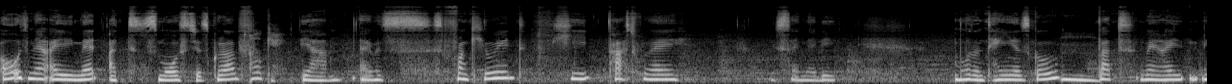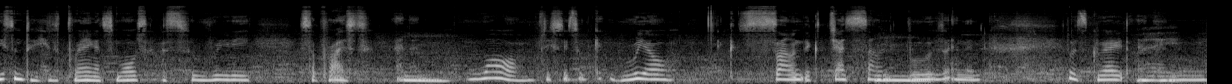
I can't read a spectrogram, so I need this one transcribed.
all of them I met at small jazz club. Okay. Yeah, I was Frank Hewitt. He passed away, I say maybe more than ten years ago. Mm. But when I listened to his playing at Smalls, I was really surprised. And then, Mm. wow, this is real like sound, like jazz sound, Mm. blues, and then it was great. And then,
